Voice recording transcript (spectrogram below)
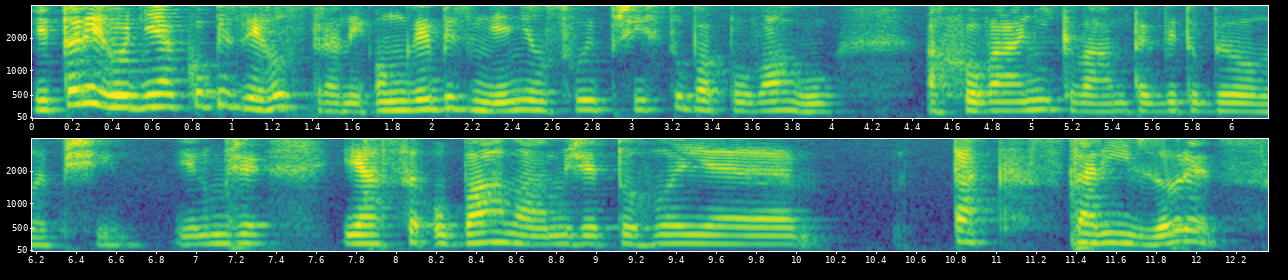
Je tady hodně jakoby z jeho strany. On kdyby změnil svůj přístup a povahu a chování k vám, tak by to bylo lepší. Jenomže já se obávám, že tohle je tak starý vzorec,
